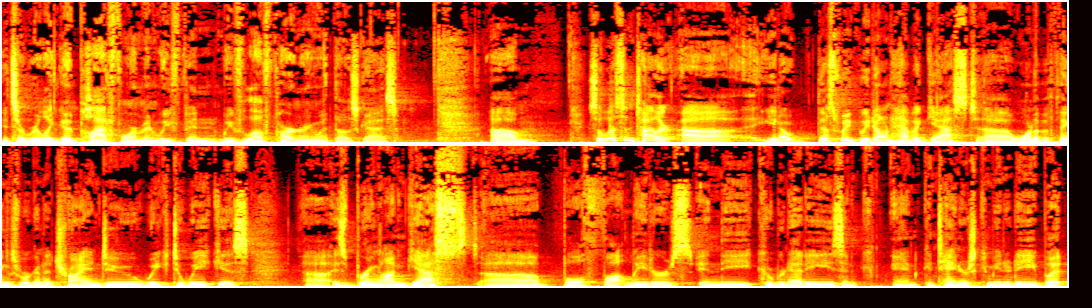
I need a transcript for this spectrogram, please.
it's a really good platform, and we've been we've loved partnering with those guys. Um, so listen, Tyler. Uh, you know, this week we don't have a guest. Uh, one of the things we're going to try and do week to week is uh, is bring on guests, uh, both thought leaders in the Kubernetes and, and containers community, but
